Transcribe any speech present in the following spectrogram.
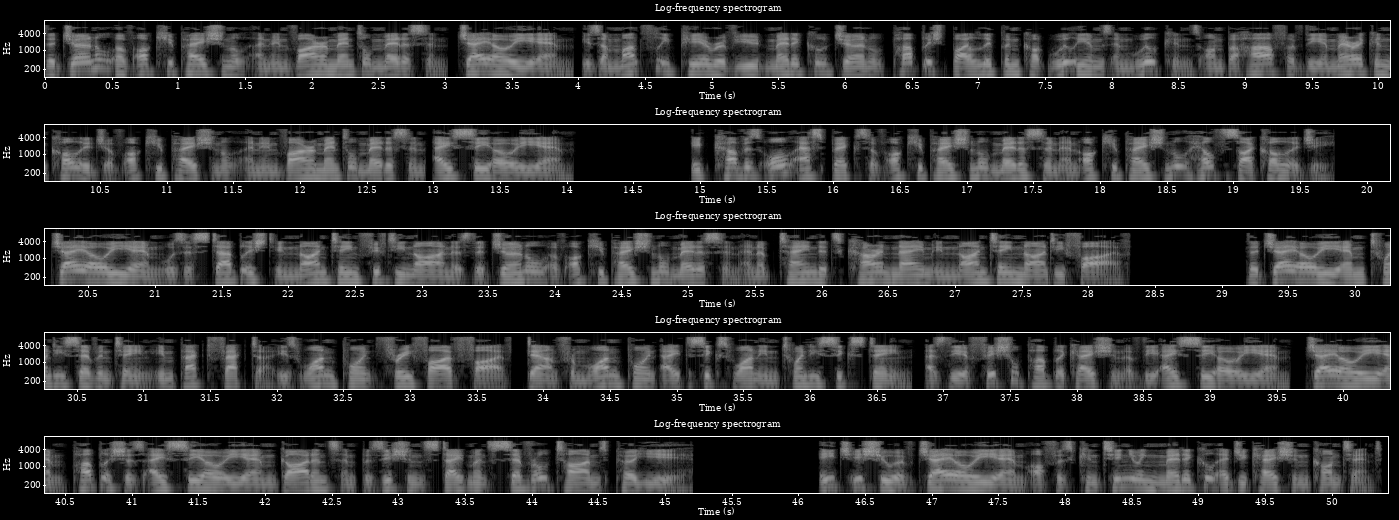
The Journal of Occupational and Environmental Medicine is a monthly peer-reviewed medical journal published by Lippincott Williams and Wilkins on behalf of the American College of Occupational and Environmental Medicine It covers all aspects of occupational medicine and occupational health psychology. JOEM was established in 1959 as the Journal of Occupational Medicine and obtained its current name in 1995. The JOEM 2017 impact factor is 1.355, down from 1.861 in 2016. As the official publication of the ACOEM, JOEM publishes ACOEM guidance and position statements several times per year. Each issue of JOEM offers continuing medical education content,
